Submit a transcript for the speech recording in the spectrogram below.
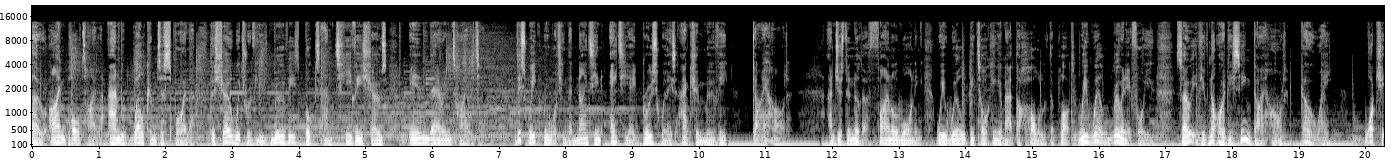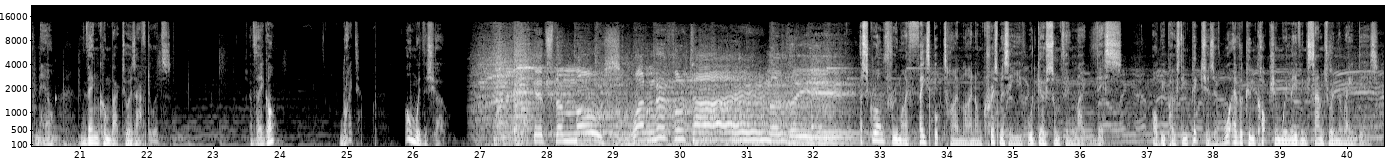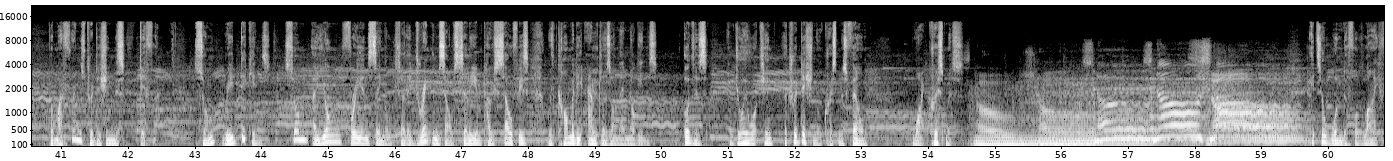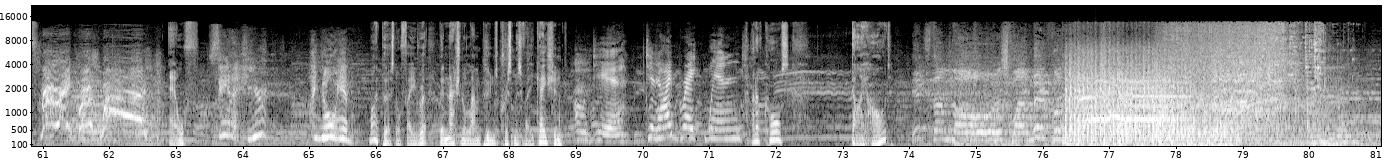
Hello, I'm Paul Tyler, and welcome to Spoiler, the show which reviews movies, books, and TV shows in their entirety. This week, we're watching the 1988 Bruce Willis action movie Die Hard. And just another final warning we will be talking about the whole of the plot. We will ruin it for you. So if you've not already seen Die Hard, go away, watch it now, then come back to us afterwards. Have they gone? Right, on with the show. It's the most wonderful time of the year. A scroll through my Facebook timeline on Christmas Eve would go something like this. I'll be posting pictures of whatever concoction we're leaving Santa and the reindeers, but my friends' traditions differ. Some read Dickens, some are young, free, and single, so they drink themselves silly and post selfies with comedy antlers on their noggins. Others enjoy watching a traditional Christmas film, White Christmas. Snow, snow, Snow, snow, snow. It's a Wonderful Life, Merry Christmas! Elf, Santa here? I know him. my personal favourite, The National Lampoon's Christmas Vacation, Oh dear, did I break wind? and of course, Die Hard. It's the most wonderful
